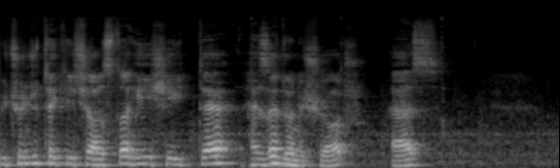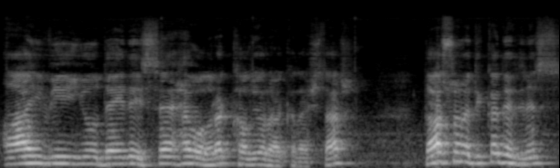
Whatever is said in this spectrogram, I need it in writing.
üçüncü tekil şahısta he, she, it'te has'e dönüşüyor. Has. I, we, you, they'de ise have olarak kalıyor arkadaşlar. Daha sonra dikkat ediniz.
